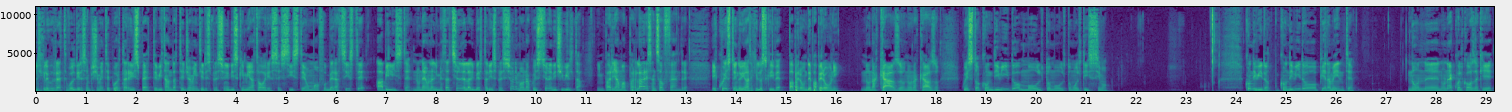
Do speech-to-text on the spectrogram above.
politically correct vuol dire semplicemente portare rispetto, evitando atteggiamenti ed espressioni discriminatorie, sessiste, omofobe, razziste, abiliste. Non è una limitazione della libertà di espressione, ma una questione di civiltà. Impariamo a parlare senza offendere. E questo, indovinate chi lo scrive? Paperon de Paperoni. Non a caso, non a caso. Questo condivido molto, molto, moltissimo. Condivido, condivido pienamente non, non è qualcosa che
